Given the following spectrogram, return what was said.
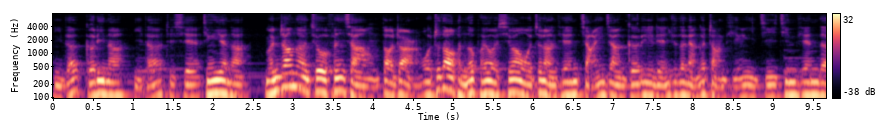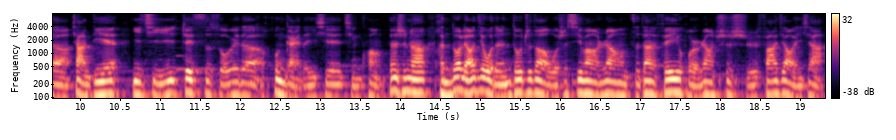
你的格力呢？你的这些经验呢？文章呢就分享到这儿。我知道很多朋友希望我这两天讲一讲格力连续的两个涨停，以及今天的下跌，以及这次所谓的混改的一些情况。但是呢，很多了解我的人都知道，我是希望让子弹飞一会儿，让事实发酵一下，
